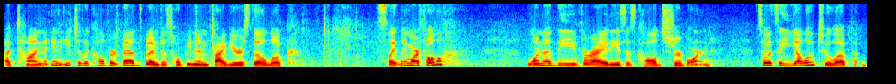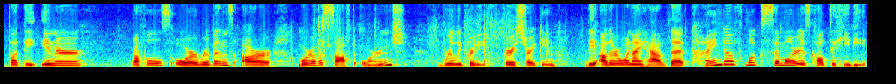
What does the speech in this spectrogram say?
a ton in each of the culvert beds, but I'm just hoping in five years they'll look slightly more full. One of the varieties is called Sherborne. So it's a yellow tulip, but the inner ruffles or ribbons are more of a soft orange. Really pretty, very striking. The other one I have that kind of looks similar is called Tahiti.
